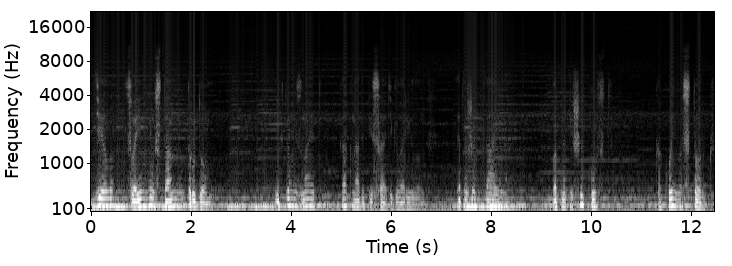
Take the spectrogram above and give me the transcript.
дело своим неустанным трудом. Никто не знает, как надо писать, говорил он. Это же тайна. Вот напиши куст. Какой восторг!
